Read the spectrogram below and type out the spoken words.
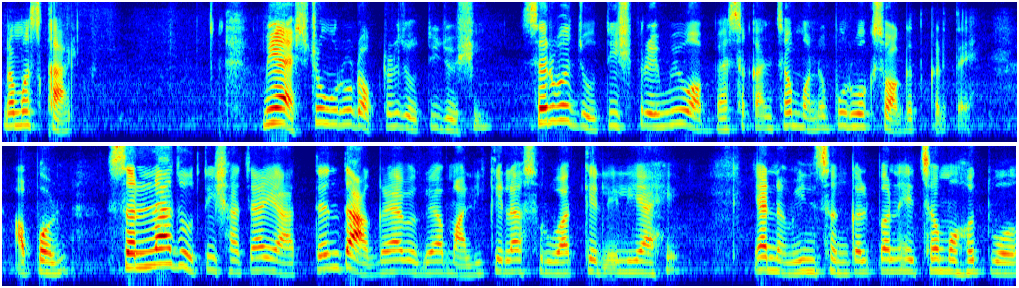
नमस्कार. मी ॲस्ट्रोगुरू डॉक्टर ज्योती जोशी. सर्व ज्योतिषप्रेमी व अभ्यासकांचं मनपूर्वक स्वागत करते. आपण सल्ला ज्योतिषाच्या या अत्यंत आगळ्या वेगळ्या मालिकेला सुरुवात केलेली आहे. या नवीन संकल्पनेचं महत्त्व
